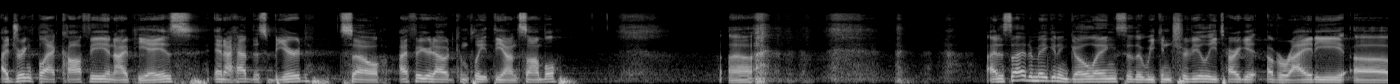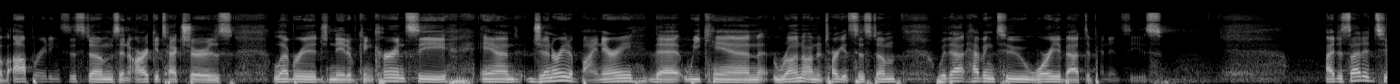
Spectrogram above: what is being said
I drink black coffee and IPAs, and I have this beard, so I figured I would complete the ensemble. Uh, I decided to make it in Golang so that we can trivially target a variety of operating systems and architectures, leverage native concurrency, and generate a binary that we can run on a target system without having to worry about dependencies. I decided to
